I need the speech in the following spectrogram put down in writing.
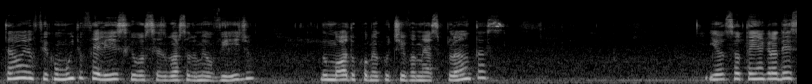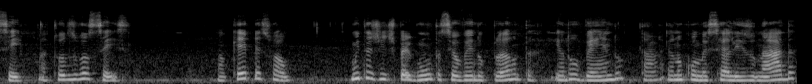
Então eu fico muito feliz que vocês gostam do meu vídeo, do modo como eu cultivo as minhas plantas. E eu só tenho a agradecer a todos vocês. Ok, pessoal? Muita gente pergunta se eu vendo planta. Eu não vendo, tá? Eu não comercializo nada.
